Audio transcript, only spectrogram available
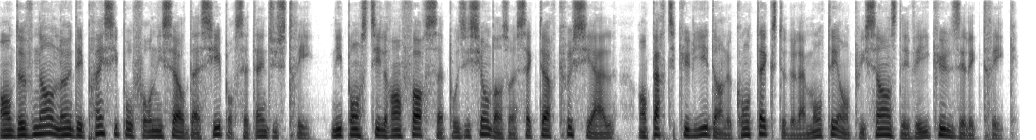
En devenant l'un des principaux fournisseurs d'acier pour cette industrie, Nippon Steel renforce sa position dans un secteur crucial, en particulier dans le contexte de la montée en puissance des véhicules électriques.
